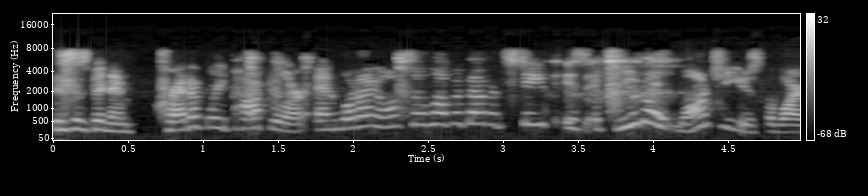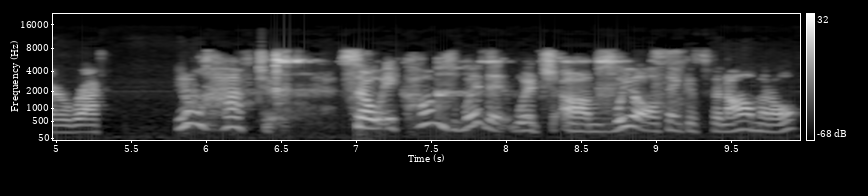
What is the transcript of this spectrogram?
This has been incredibly popular, and what I also love about it, Steve, is if you don't want to use the wire rack, you don't have to. So it comes with it, which um, we all think is phenomenal.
